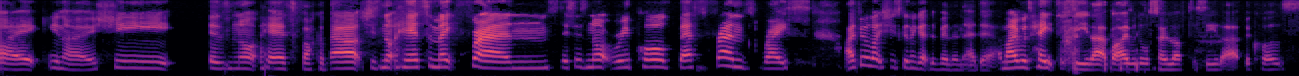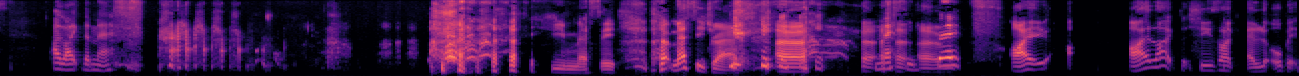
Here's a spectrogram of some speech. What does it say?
like you know she is not here to fuck about. She's not here to make friends. This is not RuPaul's best friends race. I feel like she's going to get the villain edit, and I would hate to see that, but I would also love to see that because I like the mess. you messy, messy drag. Uh, Messy um, bits. I I like that she's like a little bit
